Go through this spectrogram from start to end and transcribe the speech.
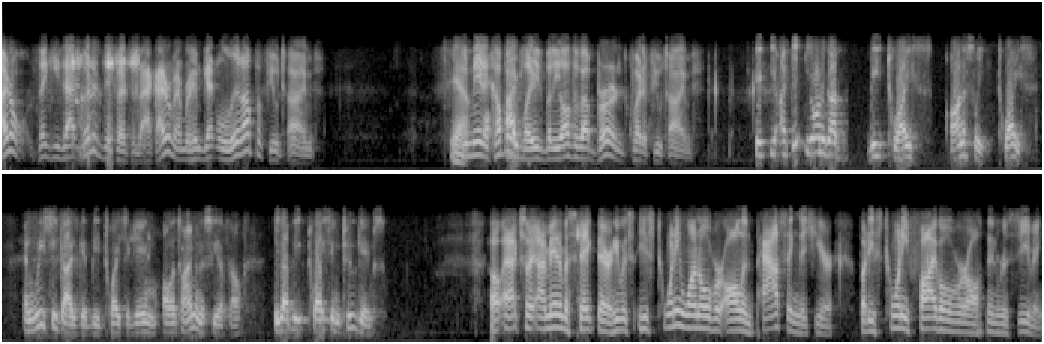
I don't think he's that good at defensive back. I remember him getting lit up a few times. Yeah. He made a couple I- of plays, but he also got burned quite a few times. It, I think he only got beat twice, honestly, twice. And we see guys get beat twice a game all the time in the CFL. He got beat twice in two games. Oh, actually, I made a mistake there. He was he's 21 overall in passing this year, but he's 25 overall in receiving.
